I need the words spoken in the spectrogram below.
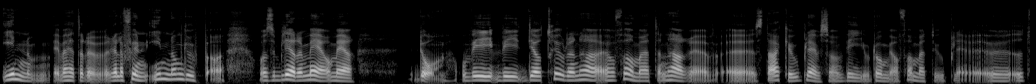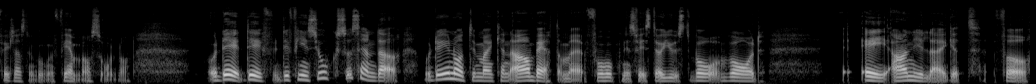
inom vad heter det, relationen inom gruppen. Och så blir det mer och mer dem. Och vi, vi, jag tror den här, jag har för mig att den här eh, starka upplevelsen av vi och dem, jag har för mig att det upple- eh, utvecklas någon gång i femårsåldern. Och det, det, det, finns ju också sen där och det är ju någonting man kan arbeta med förhoppningsvis då just vad, vad är angeläget för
